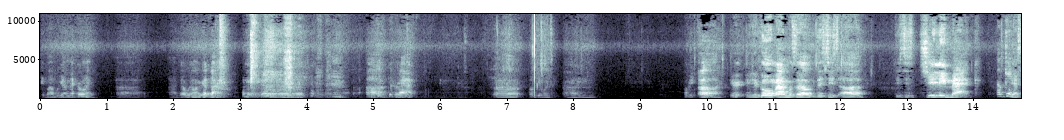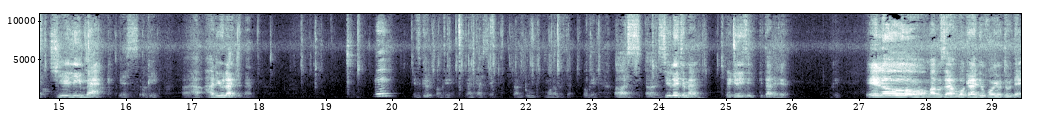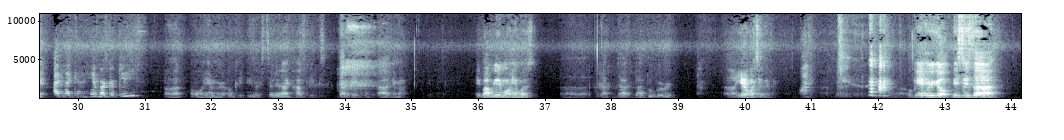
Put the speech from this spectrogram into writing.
Okay, Bob, we got macaroni. Uh, uh no, we only got macaroni. ah, crap. Uh, okay, one second. Um, okay. Uh, here, here you go, mademoiselle. This is uh, this is chili mac. Okay. Yes, chili mac. Yes, okay. Uh, how, how do you like it, ma'am? Good. It's good. Okay, fantastic. Done poop, one hundred percent. Okay. Uh, uh, see you later, ma'am. Take it easy. Get out of here. Okay. Hello, mademoiselle. What can I do for you today? I'd like a hamburger, please. Uh, oh, hamburger. Okay, these are selling like hotcakes. Hotcakes. Uh, never mind. Hey, Bob, get more hammers? Uh, that, that, that poop burger? Uh, yeah, one second. Okay, here we go. This is, uh,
